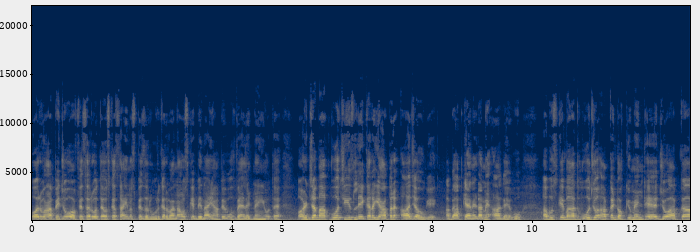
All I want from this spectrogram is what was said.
और वहाँ पे जो ऑफिसर होता है, उसका साइन उस पर ज़रूर करवाना। उसके बिना यहाँ पे वो वैलिड नहीं होता है। और जब आप वो चीज़ लेकर यहाँ पर आ जाओगे, अब आप कनाडा में आ गए हो, अब उसके बाद वो जो आपका डॉक्यूमेंट है, जो आपका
